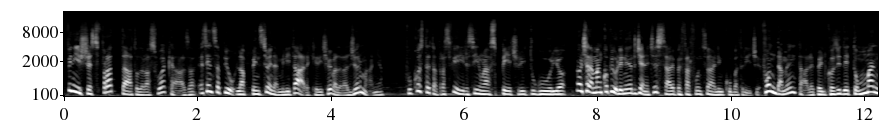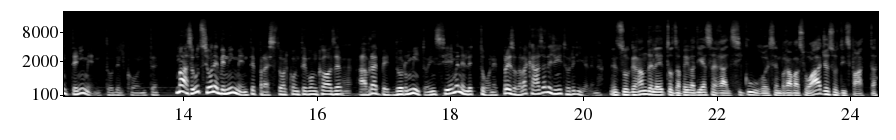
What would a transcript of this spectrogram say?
Finisce sfrattato dalla sua casa e senza più la pensione da militare che riceveva dalla Germania, fu costretto a trasferirsi in una specie di tugurio. Non c'era manco più l'energia necessaria per far funzionare l'incubatrice, fondamentale per il cosiddetto mantenimento del conte. Ma la soluzione venne in mente presto al conte von Kosel. Avrebbe dormito insieme nel lettone preso dalla casa dei genitori di Elena. Nel suo grande letto sapeva di essere al sicuro e sembrava a suo agio e soddisfatta.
